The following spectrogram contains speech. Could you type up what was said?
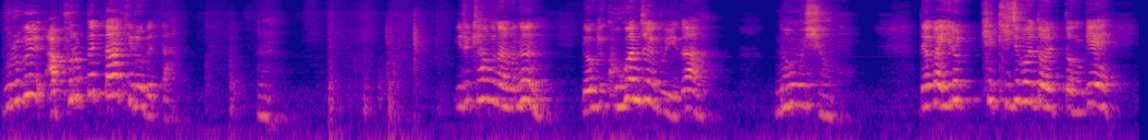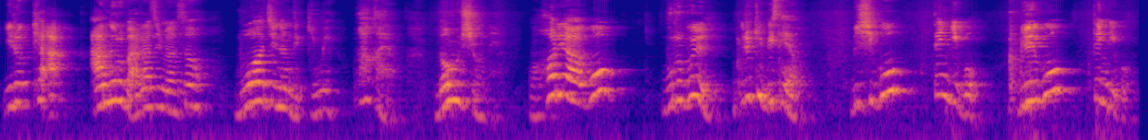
무릎을 앞으로 뺐다 뒤로 뺐다 응. 이렇게 하고 나면은 여기 고관절 부위가 너무 시원해 내가 이렇게 뒤집어졌던 게 이렇게 아- 안으로 말아지면서 모아지는 느낌이 확 가요 너무 시원해요 어, 허리하고 무릎을 이렇게 미세요. 미시고 당기고 밀고 당기고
